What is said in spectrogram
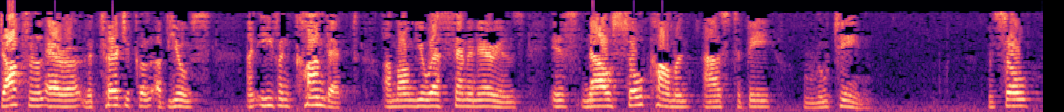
doctrinal error, liturgical abuse, and even conduct among U.S. seminarians is now so common as to be routine. And so,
